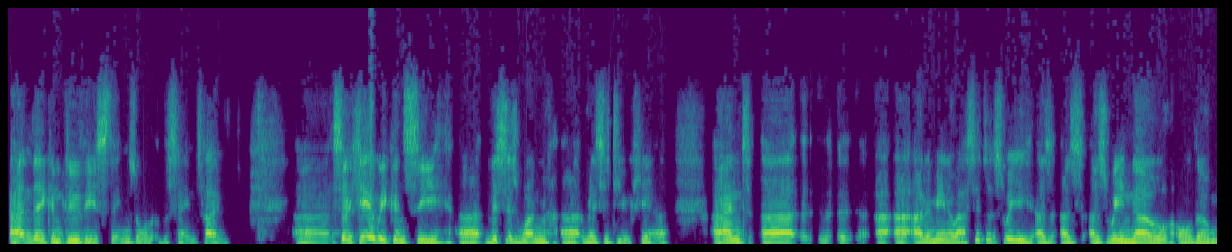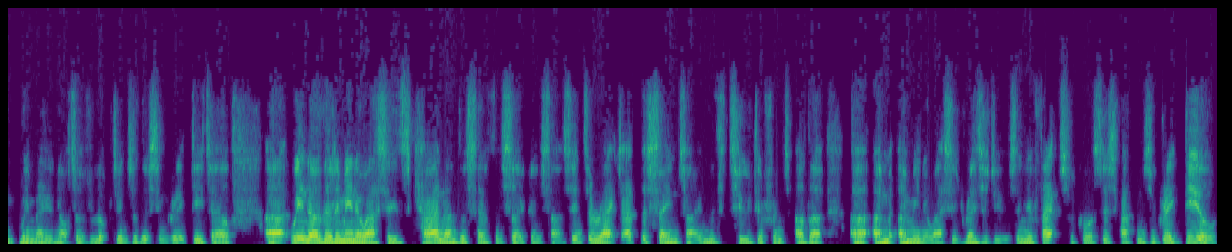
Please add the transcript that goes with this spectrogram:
and they can do these things all at the same time. Uh, so here we can see uh, this is one uh, residue here, and uh, uh, uh, an amino acid, as we as, as as we know, although we may not have looked into this in great detail, we know that amino acids can, under certain circumstances, interact at the same time with two different other am amino acid residues. And in fact, of course, this happens a great deal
